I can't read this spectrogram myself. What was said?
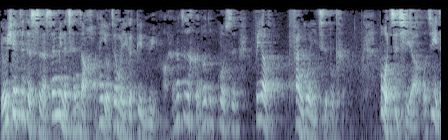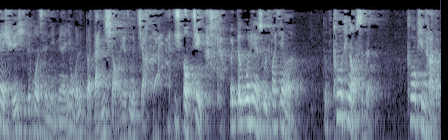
有一些真的是呢，生命的成长好像有这么一个定律啊，好像这是很多的过失，非要犯过一次不可。不，我自己啊，我自己在学习的过程里面，因为我是比较胆小，就这么讲，小静。我德国念书发现啊，都通通听老师的，通通听他的。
